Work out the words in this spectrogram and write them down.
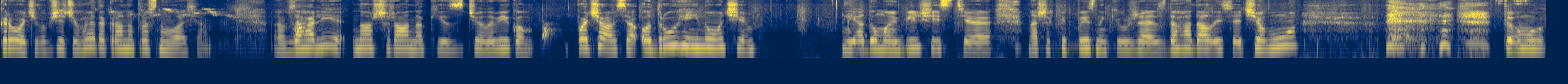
Коротше, взагалі, чого я так рано проснулася? Е, Взагалі, наш ранок із чоловіком почався о другій ночі. Я думаю, більшість е, наших підписників вже здогадалися, чому. Тому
